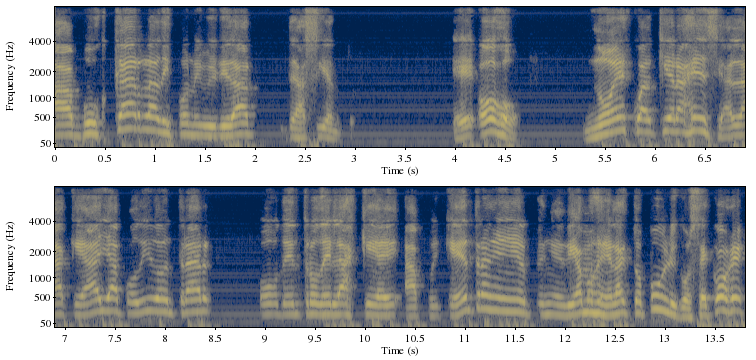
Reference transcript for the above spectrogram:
a buscar la disponibilidad de asiento. Eh, ojo, no es cualquier agencia la que haya podido entrar o dentro de las que, a- que entran en el, en el, digamos, en el acto público. Se coge,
